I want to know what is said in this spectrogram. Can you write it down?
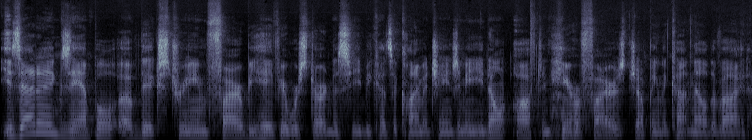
Is that an example of the extreme fire behavior we're starting to see because of climate change? I mean, you don't often hear of fires jumping the Continental Divide.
